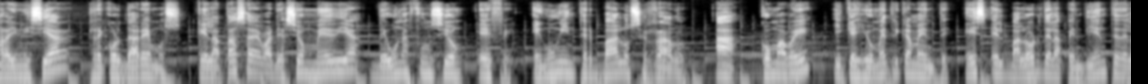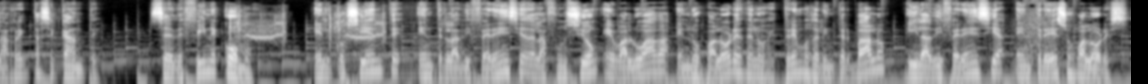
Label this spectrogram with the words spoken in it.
Para iniciar, recordaremos que la tasa de variación media de una función f en un intervalo cerrado a, b y que geométricamente es el valor de la pendiente de la recta secante, se define como el cociente entre la diferencia de la función evaluada en los valores de los extremos del intervalo y la diferencia entre esos valores.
